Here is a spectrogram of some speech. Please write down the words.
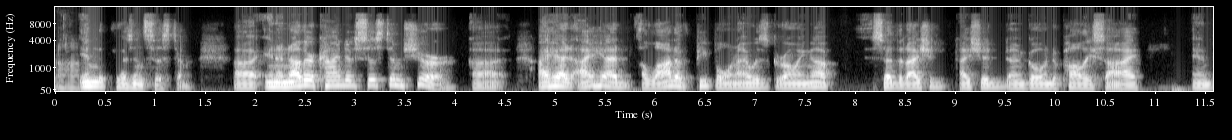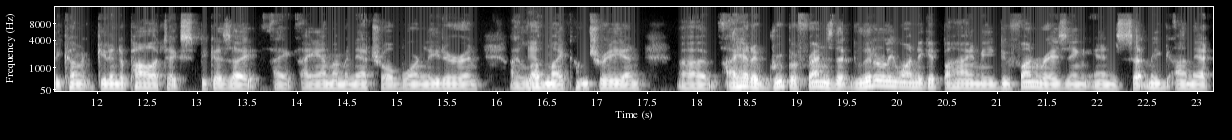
Uh-huh. In the present system, uh, in another kind of system, sure. Uh, I had I had a lot of people when I was growing up said that I should I should uh, go into poli sci and become get into politics because I, I, I am I'm a natural born leader and I love my country. And uh, I had a group of friends that literally wanted to get behind me do fundraising and set me on that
